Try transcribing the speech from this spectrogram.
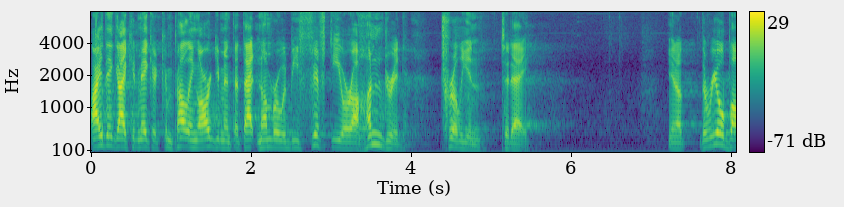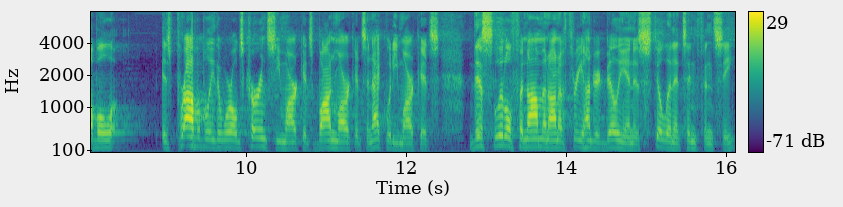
I think I can make a compelling argument that that number would be 50 or 100 trillion today. You know, the real bubble is probably the world's currency markets, bond markets, and equity markets. This little phenomenon of 300 billion is still in its infancy.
